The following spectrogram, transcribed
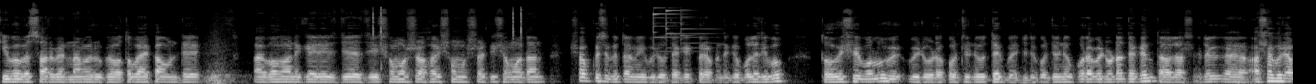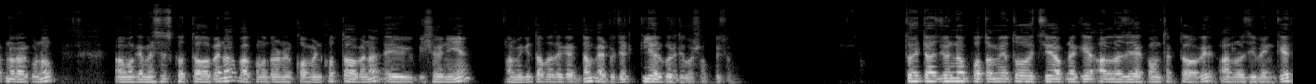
কীভাবে সার্ভের নামের রূপে অথবা অ্যাকাউন্টে, এবং অনেকের যে যে সমস্যা হয় সমস্যা কি সমাধান সব কিছু কিন্তু আমি এই ভিডিওতে এক এক করে আপনাদেরকে বলে দিব। তো অবশ্যই বলব ভিডিওটা কন্টিনিউ দেখবেন। যদি কন্টিনিউ পুরো ভিডিওটা দেখেন, তাহলে আশা করি আপনার কোনো আমাকে মেসেজ করতে হবে না, বা কোনো ধরনের কমেন্ট করতে হবে না। এই বিষয় নিয়ে আমি কিন্তু আপনাদেরকে একদম এ ক্লিয়ার করে দিব সবকিছু। তো এটার জন্য প্রথমে তো হচ্ছে আপনাকে আল্লাজির অ্যাকাউন্ট থাকতে হবে আল্লাজি ব্যাংকের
